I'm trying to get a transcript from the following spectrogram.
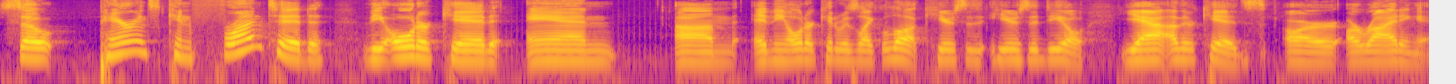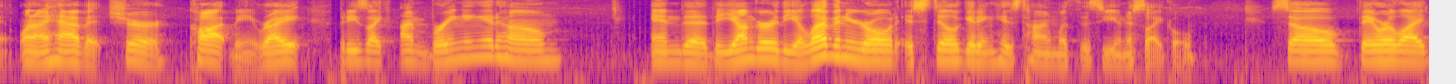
So parents confronted the older kid and um and the older kid was like, "Look, here's the, here's the deal. Yeah, other kids are are riding it when I have it. Sure, caught me, right? But he's like, I'm bringing it home, and the the younger, the 11 year old, is still getting his time with this unicycle. So they were like,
